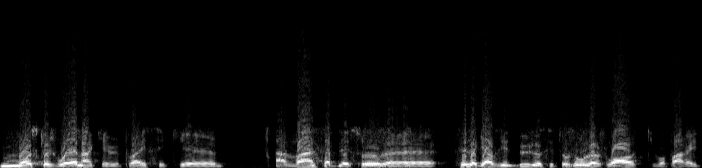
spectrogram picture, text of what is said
moi, ce que je voyais dans Carey Price, c'est que avant sa blessure, euh, tu sais, le gardien de but, c'est toujours le joueur qui va paraître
